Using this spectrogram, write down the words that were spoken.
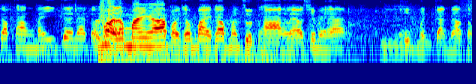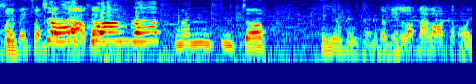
ครับทางนายอีเกิลนะแต่จะถอยทำไมครับถอยทำไมครับมันสุดทางแล้วใช่ไหมฮะคิดเหมือนกันนะครับทำไมไม่ส่งสุแต่ดเช้าคครับวามรักมันจึงจบเพลงยังเพลงใครนะเดี๋ยวนี้รอดน่ารอดครับเพราะว่า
